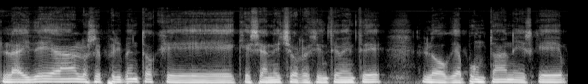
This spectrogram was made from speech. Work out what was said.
la idea, los experimentos que, que se han hecho recientemente, lo que apuntan es que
